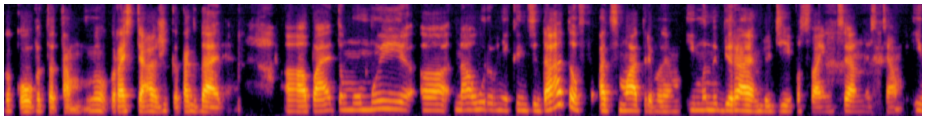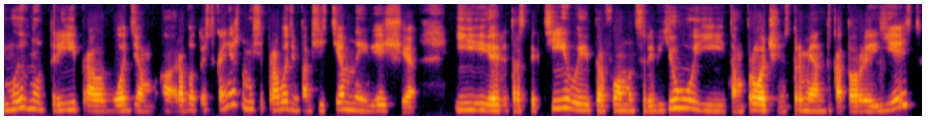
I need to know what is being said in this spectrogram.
какого-то там ну, растяжек и так далее. Поэтому мы на уровне кандидатов отсматриваем, и мы набираем людей по своим ценностям, и мы внутри проводим работу. То есть, конечно, мы проводим там системные вещи, и ретроспективы, и performance review, и там прочие инструменты, которые есть,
